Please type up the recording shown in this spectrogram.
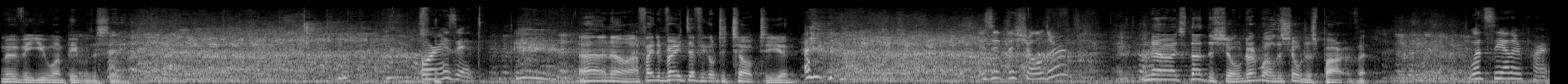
Movie you want people to see. Or is it? Uh, I don't. I find it very difficult to talk to you. Is it the shoulder? No, it's not the shoulder. Well, the shoulder's part of it. What's the other part?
